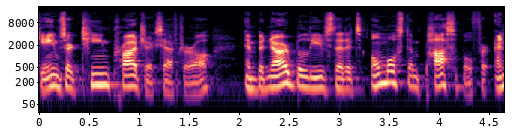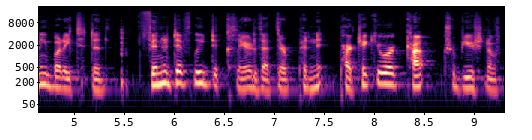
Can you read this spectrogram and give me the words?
Games are team projects, after all, and Bénard believes that it's almost impossible for anybody to definitively declare that their particular contribution of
